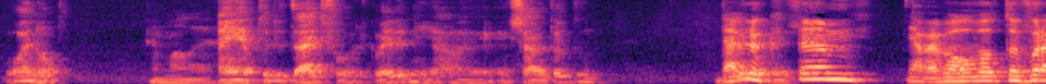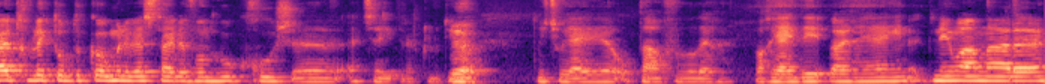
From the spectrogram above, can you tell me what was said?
why not? Helemaal eh, En je hebt er de tijd voor. Ik weet het niet. Ja, ik zou het ook doen. duidelijk. Dus- Ehm, ja, we hebben al wat eh, vooruitgeblikt op de komende wedstrijden van Hoek, Goes, eh et cetera. Ja. Jij op tafel wil leggen. Waar ga jij, ga jij heen? Ik neem aan naar, eh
